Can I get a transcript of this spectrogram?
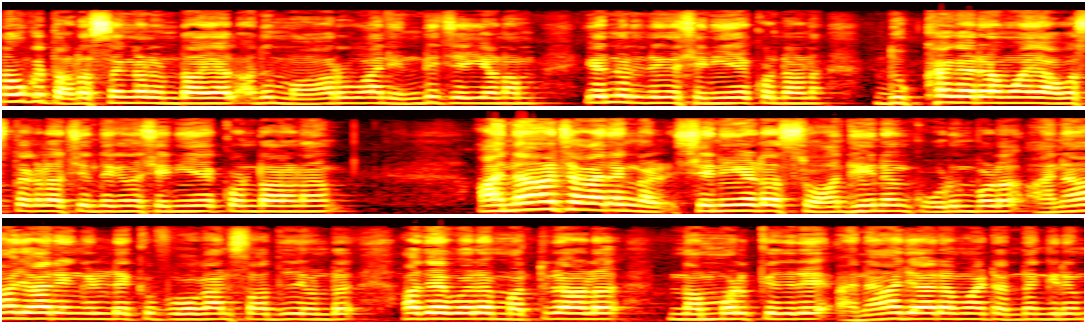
നമുക്ക് തടസ്സങ്ങൾ ഉണ്ടായാൽ അത് മാറുവാൻ എന്ത് ചെയ്യണം എന്ന് ചിന്തിക്കുന്നത് ശനിയെ കൊണ്ടാണ് ദുഃഖകരമായ അവസ്ഥകളെ ചിന്തിക്കുന്നത് ശനിയെ കൊണ്ടാണ് അനാചാരങ്ങൾ ശനിയുടെ സ്വാധീനം കൂടുമ്പോൾ അനാചാരങ്ങളിലേക്ക് പോകാൻ സാധ്യതയുണ്ട്. അതേപോലെ മറ്റൊരാൾ നമ്മൾക്കെതിരെ അനാചാരമായിട്ട് എന്തെങ്കിലും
